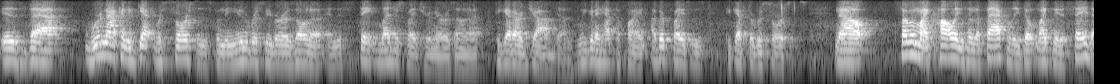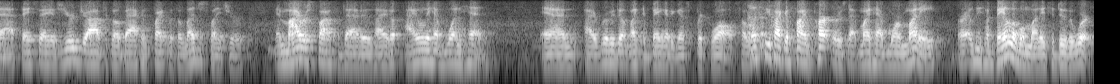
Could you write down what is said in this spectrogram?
is that we're not going to get resources from the University of Arizona and the state legislature in Arizona to get our job done. We're going to have to find other places to get the resources. Now, some of my colleagues in the faculty don't like me to say that. They say it's your job to go back and fight with the legislature. And my response to that is I, I only have one head, and I really don't like to bang it against brick walls. So let's see if I can find partners that might have more money, or at least available money, to do the work.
